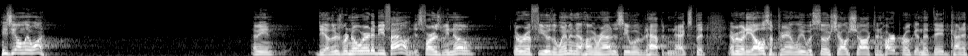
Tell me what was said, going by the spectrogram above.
He's the only one. I mean, the others were nowhere to be found, as far as we know. There were a few of the women that hung around to see what would happen next, but everybody else apparently was so shell shocked and heartbroken that they'd kind of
